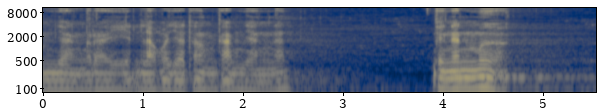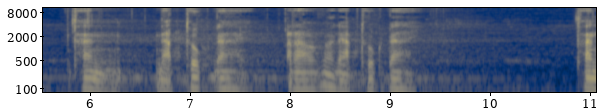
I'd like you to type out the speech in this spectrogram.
ำอย่างไร เราก็จะต้องทำอย่างนั้น ดังนั้นเมื่อท่านดับทุกข์ได้ เราก็ดับทุกข์ได้ ท่าน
